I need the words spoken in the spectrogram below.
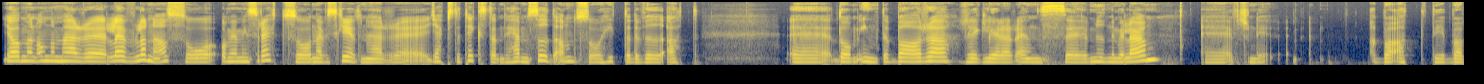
Ja men om de här eh, levlarna så om jag minns rätt så när vi skrev den här eh, Jepster-texten till hemsidan så hittade vi att eh, de inte bara reglerar ens eh, minimilön eh, eftersom det, att det bara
